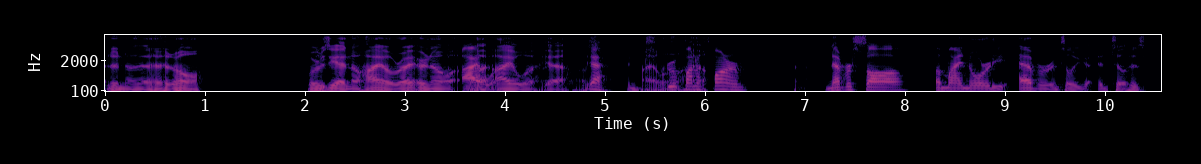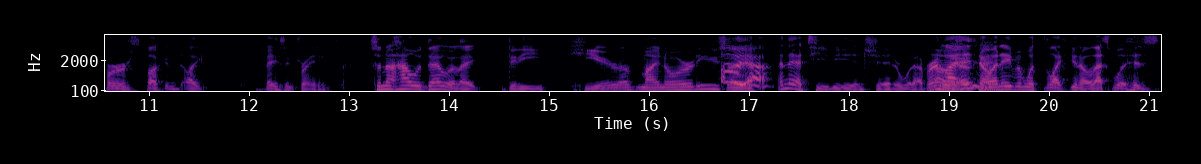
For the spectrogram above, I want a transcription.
I didn't know that at all. Where was he at in Ohio, right? Or no, uh, Iowa. Iowa. Yeah. Yeah, and Iowa, grew up on a farm. Never saw a minority ever until he got until his first fucking like basic training. So now, how would that work? Like, did he hear of minorities? Oh Like- yeah, and they had TV and shit or whatever. And Oh, like, yeah, you know, and even with like you know, that's what his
